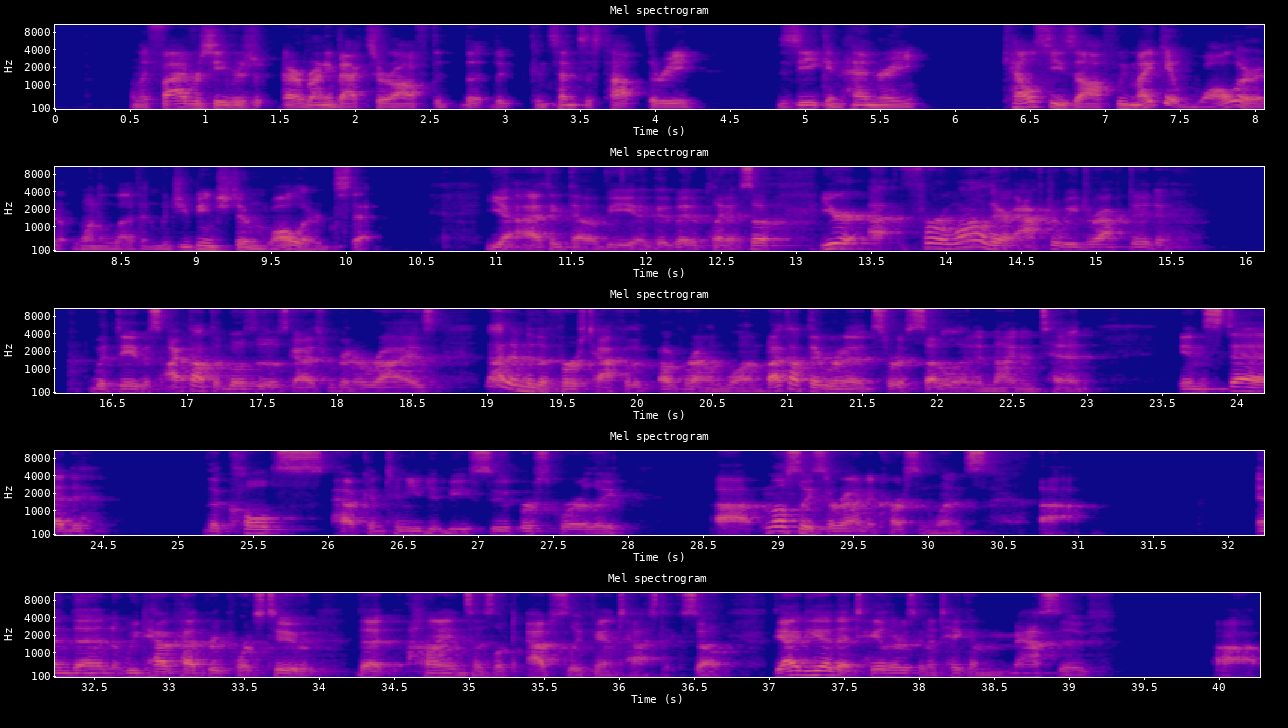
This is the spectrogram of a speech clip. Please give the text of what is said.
Only five receivers or running backs are off. The, the, the consensus top three Zeke and Henry. Kelce's off. We might get Waller at 111. Would you be interested in Waller instead? Yeah, I think that would be a good way to play it. So you're uh, for a while there after we drafted with Davis, I thought that both of those guys were going to rise not into the first half of, the, of round one, but I thought they were going to sort of settle in at nine and ten. Instead, the Colts have continued to be super squirrely. Uh, mostly surrounding Carson Wentz. Uh, and then we have had reports too that Hines has looked absolutely fantastic. So the idea that Taylor is going to take a massive uh,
